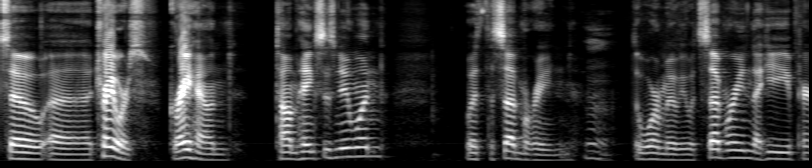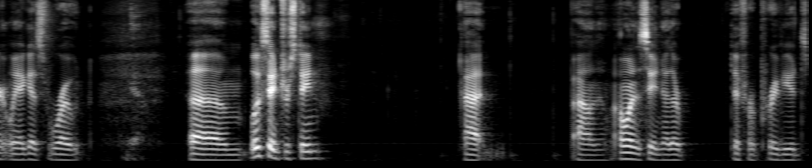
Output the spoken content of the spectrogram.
so uh, trailers, Greyhound, Tom Hanks's new one with the submarine, Mm. the war movie with submarine that he apparently I guess wrote. Yeah. Um, looks interesting. I, I don't know. I want to see another different preview to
